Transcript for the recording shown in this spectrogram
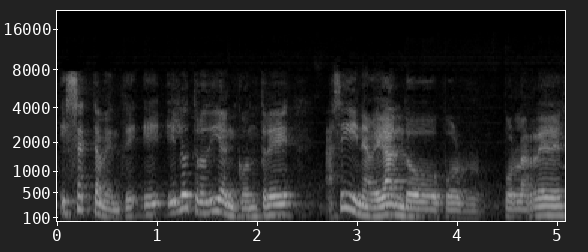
exactamente. Eh, el otro día encontré, así navegando por, por las redes,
